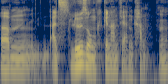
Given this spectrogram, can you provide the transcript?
ähm, als Lösung genannt werden kann. Ne?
